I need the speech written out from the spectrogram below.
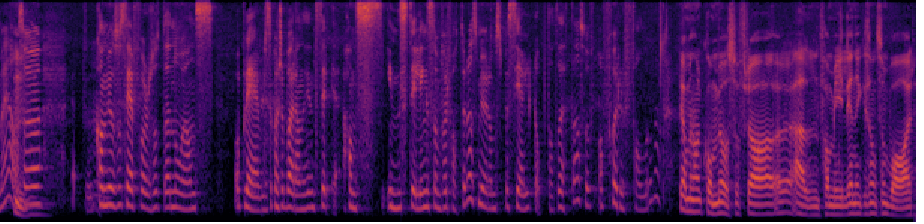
med. Altså, mm. Kan vi også se for oss at det er noe i hans opplevelse, kanskje bare hans innstilling som forfatter, da, som gjør ham spesielt opptatt av dette? altså av forfallet da. Ja, men Han kom jo også fra Allen-familien, som, var,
